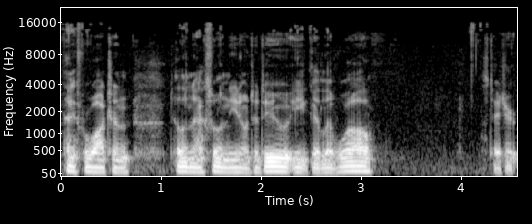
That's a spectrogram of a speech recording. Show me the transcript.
thanks for watching. Till the next one, you know what to do. Eat good, live well. Stay true.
